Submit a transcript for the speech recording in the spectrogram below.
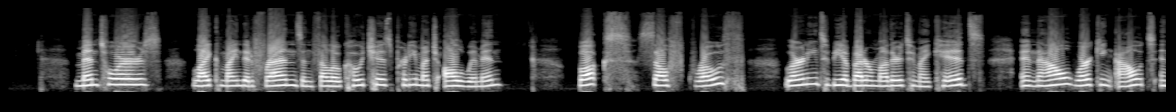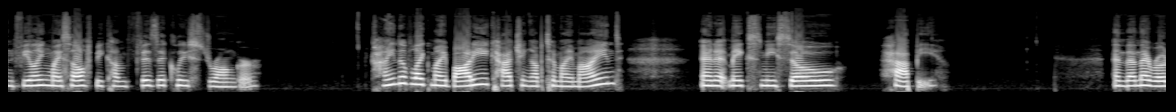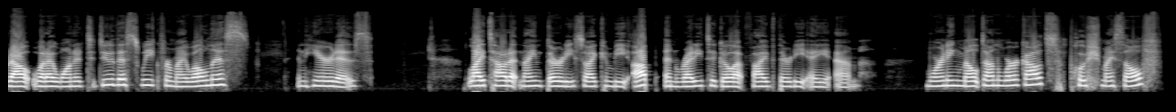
mentors, like minded friends, and fellow coaches, pretty much all women, books, self growth, learning to be a better mother to my kids, and now working out and feeling myself become physically stronger. Kind of like my body catching up to my mind, and it makes me so happy. And then I wrote out what I wanted to do this week for my wellness, and here it is. Lights out at 9:30 so I can be up and ready to go at 5:30 a.m. Morning meltdown workouts, push myself,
